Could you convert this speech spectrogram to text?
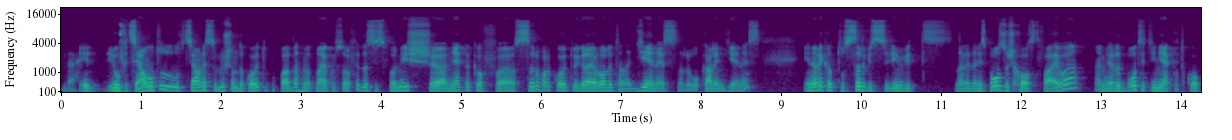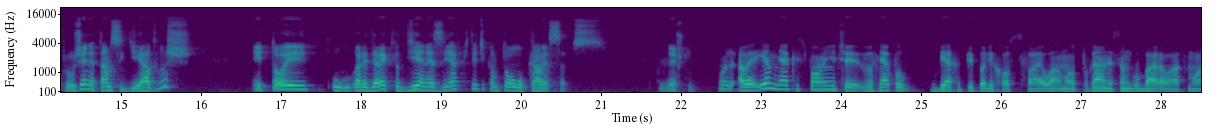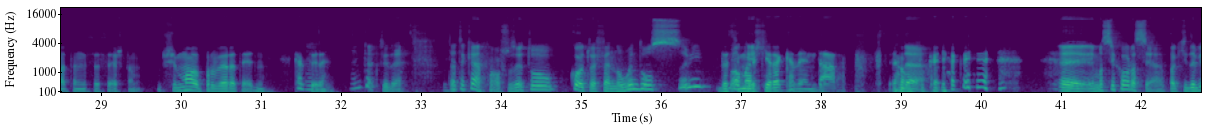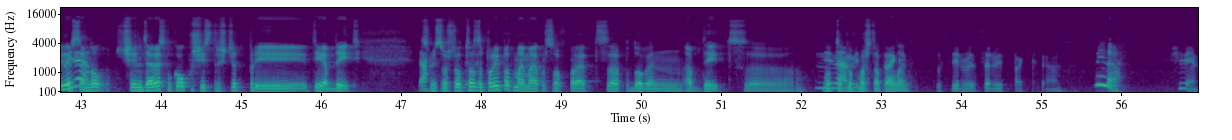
Да. И, и официалното, официалният solution, до който попаднахме от Microsoft е да си свалиш а, някакъв а, сървър, който играе ролята на DNS, нали, локален DNS, и нали, като сервис един вид, нали, да не използваш хост файла, ами работи ти някакво такова приложение, там си ги ядваш и той редиректва DNS заявките ти към този локален сервис. Нещо. Може, абе, имам някакви спомени, че в някакво бяха пипали хост файла, ама от тогава не съм го барал, аз моята не се сещам. Ще мога да проверя тези дни. Както и да е. Е, Както и да е. Да, така, общо взето, който е фен на Windows, ами, Да си маркира календара. Да. Тук някой. Е, има си хора сега. Пък и да видим Е, сега много. Ще е интересно колко ще изтрещят при тези апдейти. Да. В смисъл, защото това за първи път май Microsoft правят подобен апдейт Не от такъв мащаб е онлайн. сервис, пак. реално. И да. Ще видим.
